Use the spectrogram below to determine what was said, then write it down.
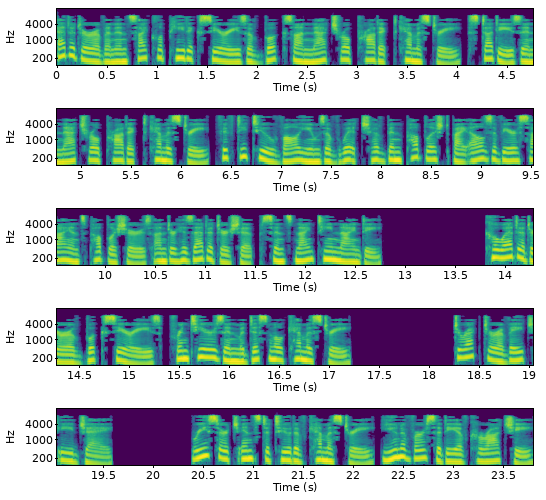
Editor of an encyclopedic series of books on natural product chemistry, Studies in Natural Product Chemistry, 52 volumes of which have been published by Elsevier Science Publishers under his editorship since 1990. Co-editor of book series, Frontiers in Medicinal Chemistry Director of H.E.J. Research Institute of Chemistry, University of Karachi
